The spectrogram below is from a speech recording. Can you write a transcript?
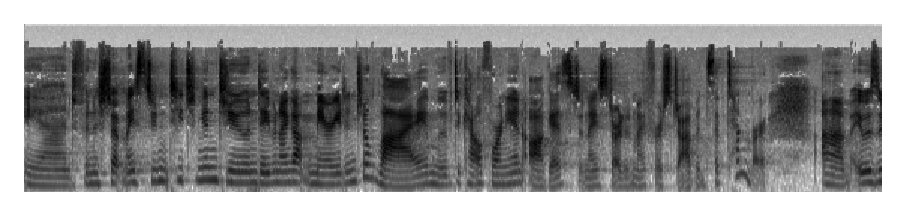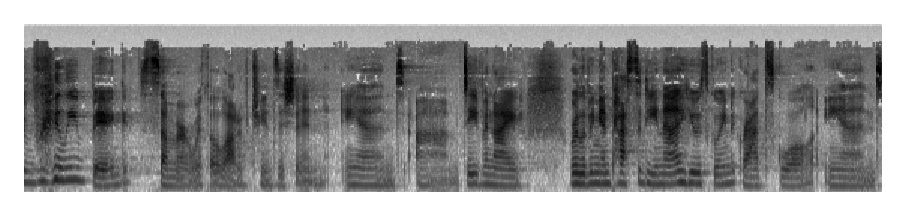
and finished up my student teaching in June. Dave and I got married in July, moved to California in August, and I started my first job in September. Um, it was a really big summer with a lot of transition, and um, Dave and I were living in Pasadena. He was going to grad school, and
